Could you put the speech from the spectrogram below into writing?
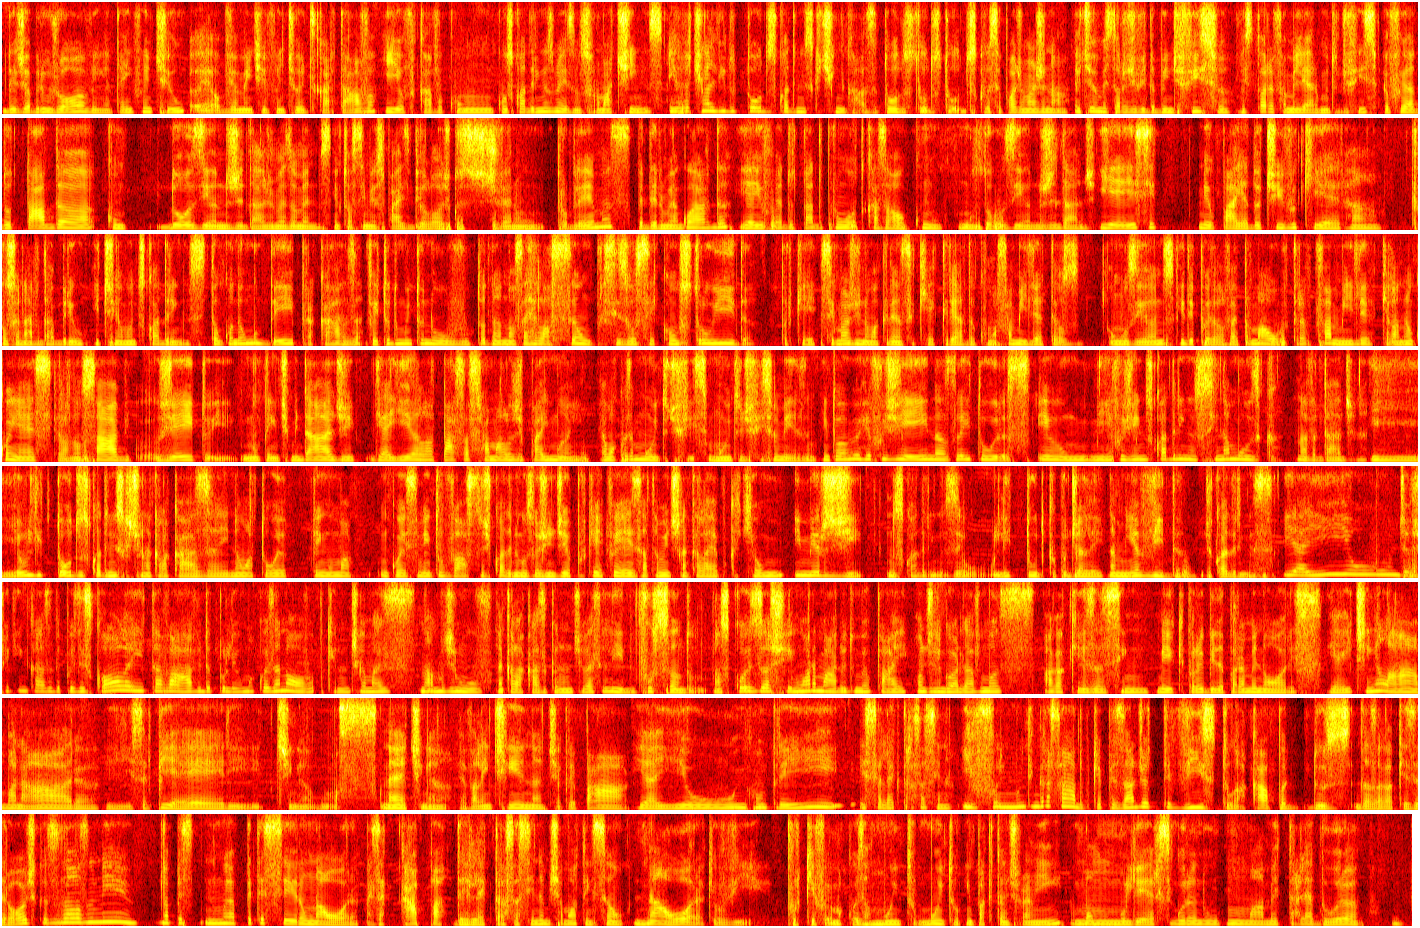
desde abril jovem até infantil. É, obviamente, infantil eu descartava e eu ficava com, com os quadrinhos mesmo, os formatinhos. E eu já tinha lido todos os quadrinhos que tinha em casa, todos, todos, todos, que você pode imaginar. Eu tive uma história de vida bem difícil, uma história familiar muito difícil. Eu fui adotada com 12 anos de idade, mais ou menos. Então, assim, meus pais biológicos tiveram problemas, perderam minha guarda, e aí eu fui adotada por um outro casal com, uns 12 anos de idade. E é esse meu pai adotivo que era funcionário da Abril e tinha muitos quadrinhos. Então, quando eu mudei para casa, foi tudo muito novo. Toda a nossa relação precisou ser construída. Porque você imagina uma criança que é criada com uma família até os 11 anos e depois ela vai para uma outra família que ela não conhece, que ela não sabe o jeito e não tem intimidade. E aí ela passa a chamá-los de pai e mãe. É uma coisa muito difícil, muito difícil mesmo. Então eu me refugiei nas leituras. Eu me refugiei nos quadrinhos e na música, na verdade, né? E eu li todos os quadrinhos que tinha naquela casa e não à toa eu tenho uma um conhecimento vasto de quadrinhos hoje em dia, porque foi exatamente naquela época que eu imergi nos quadrinhos. Eu li tudo que eu podia ler na minha vida de quadrinhos. E aí eu, um dia eu cheguei em casa depois da escola e tava ávida por ler uma coisa nova, porque não tinha mais nada de novo naquela casa que eu não tivesse lido. Fuçando nas coisas, achei um armário do meu pai, onde ele guardava umas HQs assim, meio que proibida para menores. E aí tinha lá Manara e Serpieri, tinha algumas, né, tinha é, Valentina tinha crepar. E aí eu encontrei esse Electra assassina. E foi muito engraçado, porque apesar de eu ter visto a capa dos, das HQs eróticas, elas não me não apeteceram na hora. Mas a capa da Electra Assassina me chamou a atenção na hora que eu vi porque foi uma coisa muito, muito impactante para mim. Uma mulher segurando uma metralhadora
